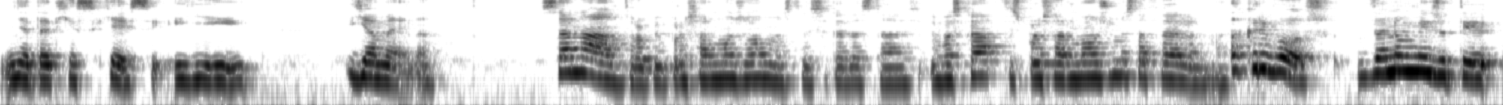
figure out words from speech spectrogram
μια τέτοια σχέση υγιή για μένα. Σαν άνθρωποι προσαρμοζόμαστε σε καταστάσεις. Βασικά τις προσαρμόζουμε στα θέλαμε. Ακριβώς. Δεν νομίζω ότι...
